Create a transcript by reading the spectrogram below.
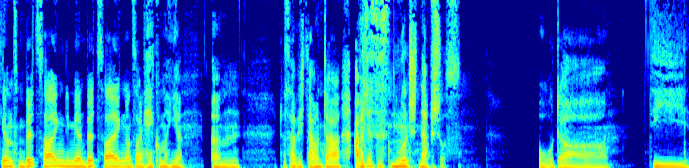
die uns ein Bild zeigen, die mir ein Bild zeigen und sagen, hey, guck mal hier, ähm, das habe ich da und da, aber das ist nur ein Schnappschuss. Oder die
